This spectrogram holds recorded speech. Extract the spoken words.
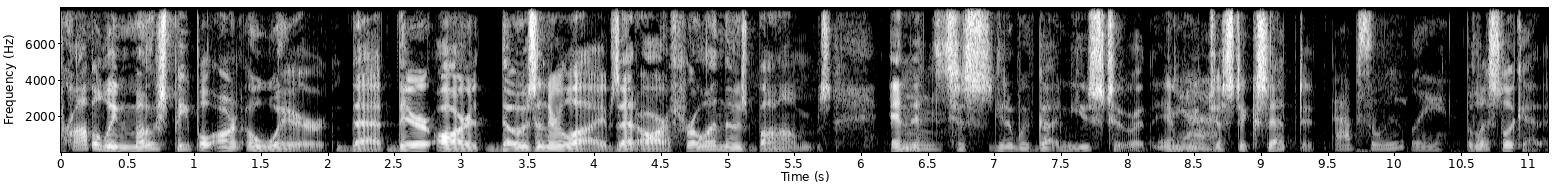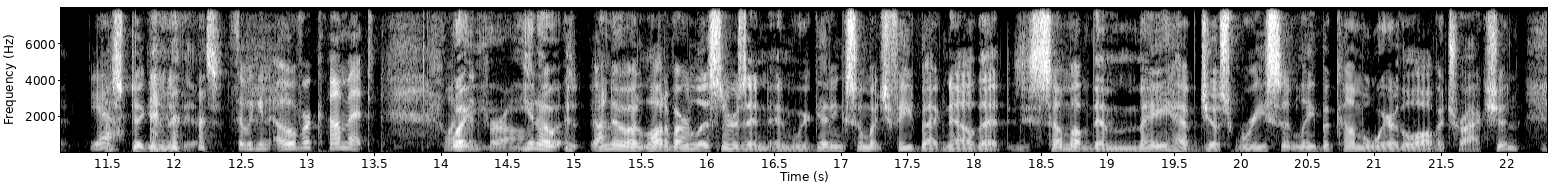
probably most people aren't aware that there are those in their lives that are throwing those bombs. And it's just, you know, we've gotten used to it and we Mm. Just accept it. Absolutely. But let's look at it. Yeah. Let's dig into this. So we can overcome it once well, and for all. you know, I know a lot of our listeners, and, and we're getting so much feedback now that some of them may have just recently become aware of the law of attraction. Mm.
